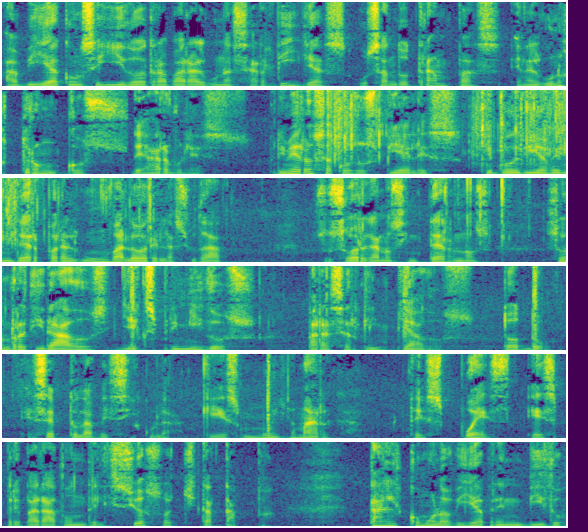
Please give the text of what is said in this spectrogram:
Había conseguido atrapar algunas ardillas usando trampas en algunos troncos de árboles. Primero sacó sus pieles, que podría vender por algún valor en la ciudad. Sus órganos internos son retirados y exprimidos para ser limpiados. Todo, excepto la vesícula, que es muy amarga. Después es preparado un delicioso chitatap, tal como lo había aprendido,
